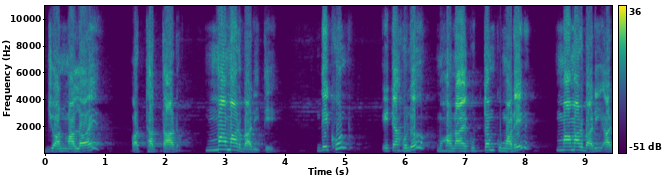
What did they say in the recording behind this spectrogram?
জন্মালয়, অর্থাৎ তার মামার বাড়িতে। দেখুন, এটা হলো মহানায়ক উত্তম কুমারের মামার বাড়ি, আর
